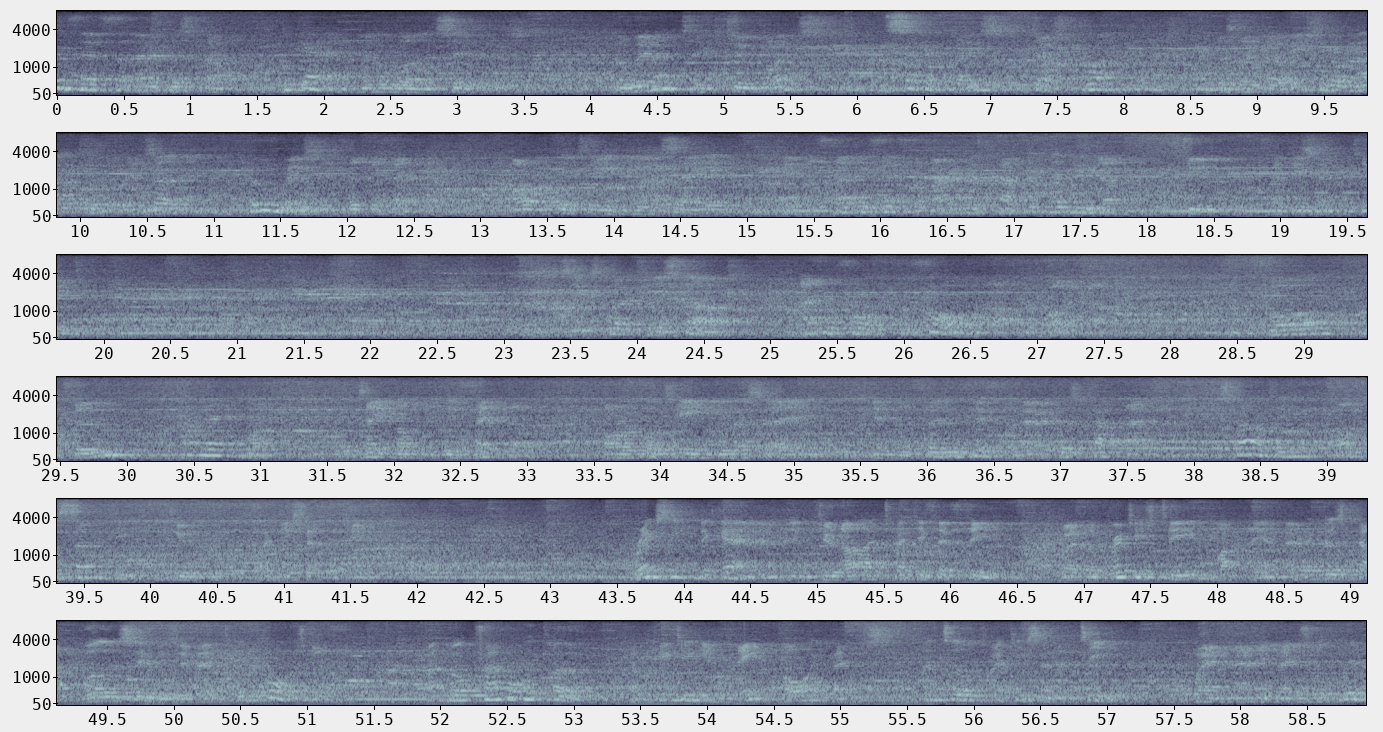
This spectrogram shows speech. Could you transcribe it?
25th America's Cup began with a World Series. The winner takes and then one to take on the defender, Oracle Team USA in the 35th America's Cup match, starting on the 17th of June 2017. Racing began in July 2015, when the British team won the America's Cup World Series event in Portsmouth, and will travel the globe, competing in eight more events until 2017, when an eventual will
